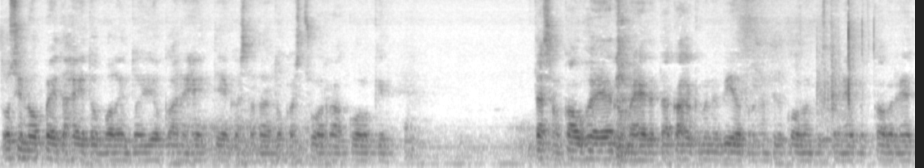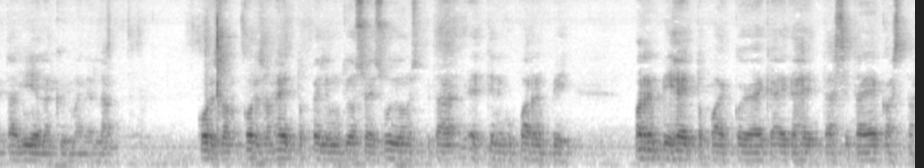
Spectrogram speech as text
tosi nopeita heitonvalintoja, jokainen heitti ekasta tai tokasta suoraan kolkin. Tässä on kauhean ero, me heitetään 25 prosentilla kolmen pisteen heitot, kaveri heittää vielä kymmenellä. Koris on, koris on heittopeli, mutta jos ei suju, niin pitää etsiä niin parempia, parempia heittopaikkoja eikä, eikä heittää sitä ekasta.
